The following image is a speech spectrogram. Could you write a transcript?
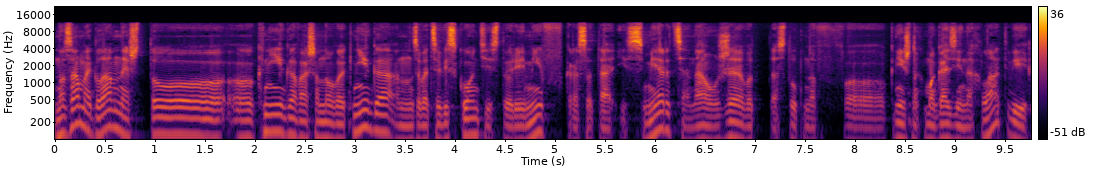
Но самое главное, что э, книга, ваша новая книга, она называется «Висконти. История миф. Красота и смерть», она уже вот доступна в книжных магазинах Латвии.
